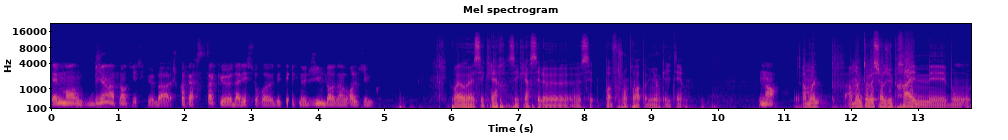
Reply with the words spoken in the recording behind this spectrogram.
tellement bien Atlantis que bah, je préfère ça que d'aller sur euh, des techno gym dans un World Gym. Ouais, ouais, c'est clair. C'est clair, c'est le. Bon, franchement, t'auras pas mieux en qualité. Hein. Non. À moins, de... à moins de tomber sur du Prime, mais bon.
